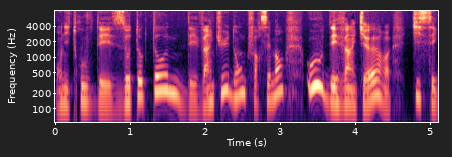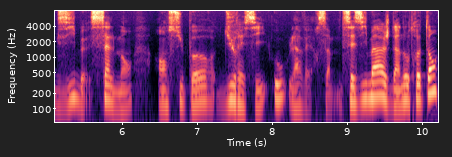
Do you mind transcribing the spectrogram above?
on y trouve des autochtones, des vaincus donc forcément, ou des vainqueurs qui s'exhibent salement en support du récit ou l'inverse. Ces images d'un autre temps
